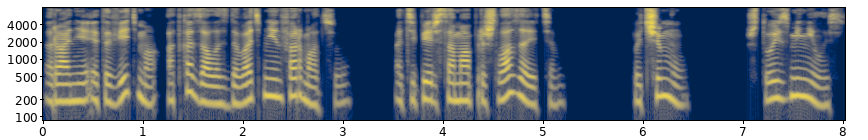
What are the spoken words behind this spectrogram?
Ранее эта ведьма отказалась давать мне информацию, а теперь сама пришла за этим. Почему? Что изменилось?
